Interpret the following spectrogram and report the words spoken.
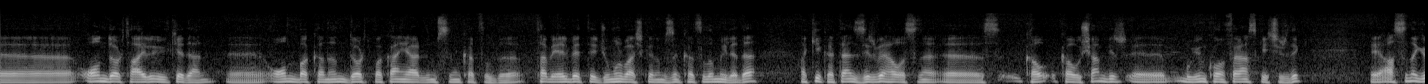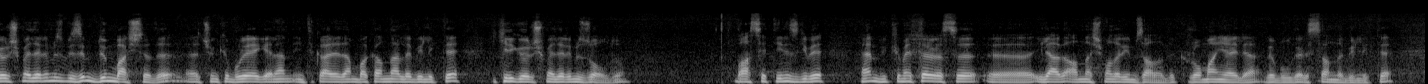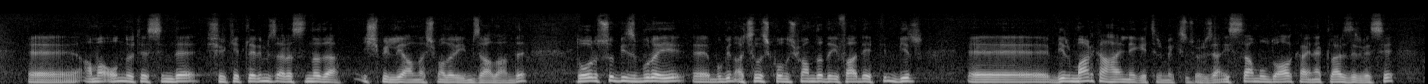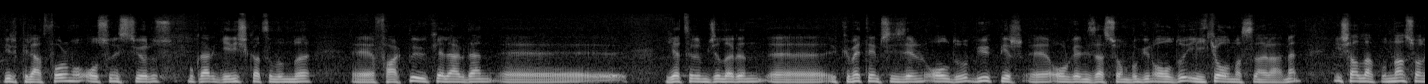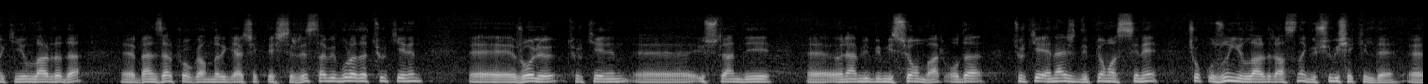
14 ayrı ülkeden, e, 10 bakanın, 4 bakan yardımcısının katıldığı, tabii elbette Cumhurbaşkanımızın katılımıyla da hakikaten zirve havasına e, kavuşan bir e, bugün konferans geçirdik. E, aslında görüşmelerimiz bizim dün başladı. Çünkü buraya gelen, intikal eden bakanlarla birlikte ikili görüşmelerimiz oldu. Bahsettiğiniz gibi hem hükümetler arası ilave anlaşmalar imzaladık Romanya ile ve Bulgaristan'la birlikte. Ama onun ötesinde şirketlerimiz arasında da işbirliği anlaşmaları imzalandı. Doğrusu biz burayı bugün açılış konuşmamda da ifade ettim bir bir marka haline getirmek istiyoruz. Yani İstanbul Doğal Kaynaklar Zirvesi bir platformu olsun istiyoruz. Bu kadar geniş katılımlı e, farklı ülkelerden e, yatırımcıların, e, hükümet temsilcilerinin olduğu büyük bir e, organizasyon bugün olduğu ilki olmasına rağmen inşallah bundan sonraki yıllarda da e, benzer programları gerçekleştiririz. Tabii burada Türkiye'nin e, rolü, Türkiye'nin e, üstlendiği e, önemli bir misyon var. O da Türkiye enerji diplomasisini çok uzun yıllardır aslında güçlü bir şekilde e,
